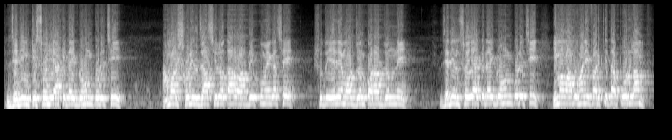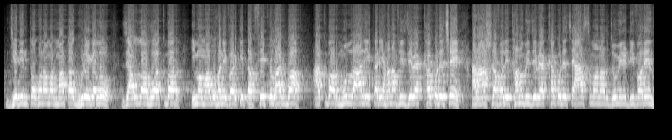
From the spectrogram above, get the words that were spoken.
যেদিন কি সহি আকিদায় গ্রহণ করেছি, আমার শরীর যা ছিল তার অর্ধেক কমে গেছে। শুধু এলেম অর্জন করার জন্যে যেদিন সহি আকিদায় গ্রহণ করেছি, ইমাম আবু হানিফার কিতাব পড়লাম। যেদিন তখন আমার মাথা ঘুরে গেল যে আল্লাহ আকবার, ইমাম আবু হানিফার কিতাব ফেকুল আকবা আকবর, মোল্লা, আলী, কারি, হানাফি যে ব্যাখ্যা করেছে আর আশরাফ আলী থানবী যে ব্যাখ্যা করেছে, আসমান আর জমিনের ডিফারেন্স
